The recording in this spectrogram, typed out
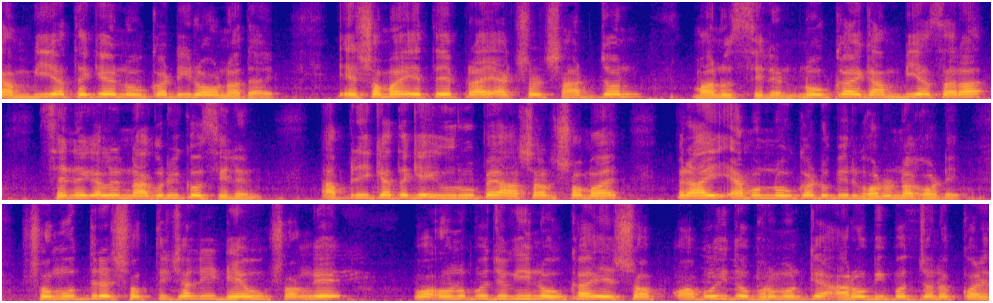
গাম্বিয়া থেকে নৌকাটি রওনা দেয়। এ সময় এতে প্রায় একশো ষাট জন মানুষ ছিলেন। নৌকায় গাম্বিয়া ছাড়া সেনেগালের নাগরিকও ছিলেন। আফ্রিকা থেকে ইউরোপে আসার সময় প্রায় এমন নৌকাডুবির ঘটনা ঘটে। সমুদ্রের শক্তিশালী ঢেউ সঙ্গে অনুপযোগী নৌকা এসব অবৈধ ভ্রমণকে আরও বিপজ্জনক করে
